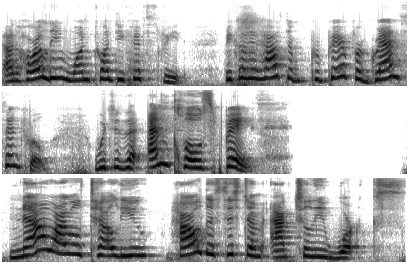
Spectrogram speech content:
at Harlem 125th Street because it has to prepare for Grand Central, which is an enclosed space. Now I will tell you how the system actually works.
